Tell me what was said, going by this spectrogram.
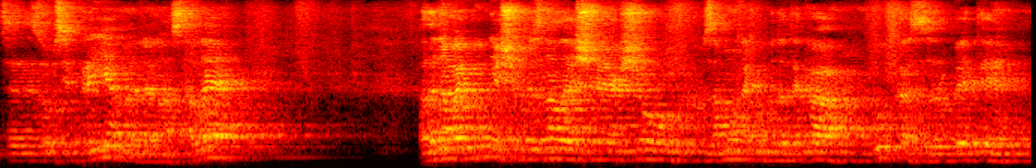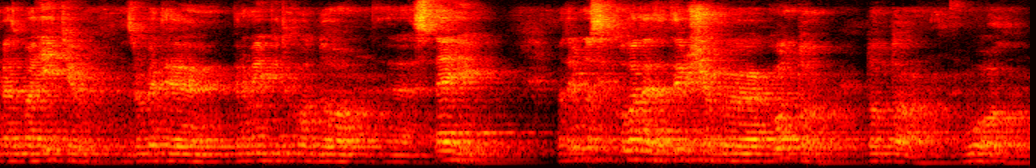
це не зовсім приємно для нас, але, але на майбутнє, щоб ви знали, що якщо у замовника буде така думка зробити без багітів, зробити прямий підход до е, стелі, потрібно слідкувати за тим, щоб контур, тобто вугол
